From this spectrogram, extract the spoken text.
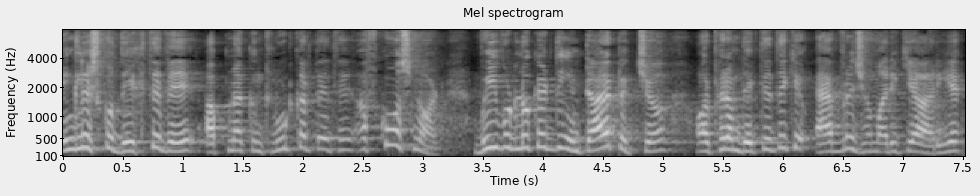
इंग्लिश को देखते हुए अपना कंक्लूड करते थे। Of course not we would look at the entire picture और फिर हम देखते थे कि एवरेज हमारी क्या आ रही है,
